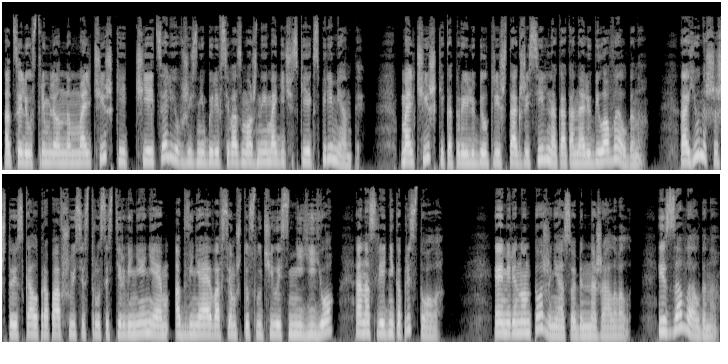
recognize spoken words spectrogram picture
о целеустремленном мальчишке, чьей целью в жизни были всевозможные магические эксперименты. Мальчишке, который любил Триш так же сильно, как она любила Велдона. А юноша, что искал пропавшую сестру со стервенением, обвиняя во всем, что случилось не ее, а наследника престола. Эмерин он тоже не особенно жаловал. Из-за Велдона,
